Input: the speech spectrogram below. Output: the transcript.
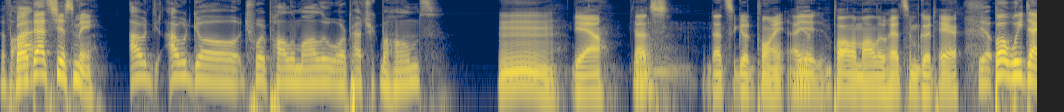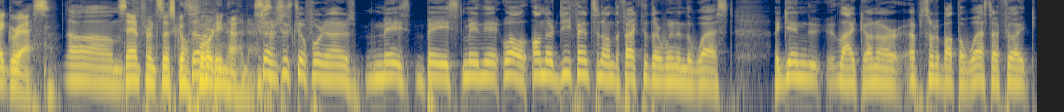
if But I, that's just me. I would I would go Troy Polamalu or Patrick Mahomes. Mm, yeah, that's that's a good point. I, Yep. Polamalu had some good hair. Yep. But we digress. Um, San Francisco San- 49ers. San Francisco 49ers based mainly well on their defense and on the fact that they're winning the West. Again, like on our episode about the West, I feel like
